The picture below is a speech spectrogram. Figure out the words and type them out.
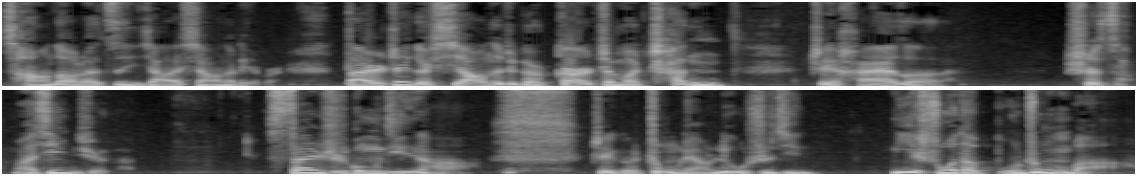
藏到了自己家的箱子里边。但是这个箱子这个盖这么沉，这孩子是怎么进去的？三十公斤啊，这个重量六十斤，你说他不重吧？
